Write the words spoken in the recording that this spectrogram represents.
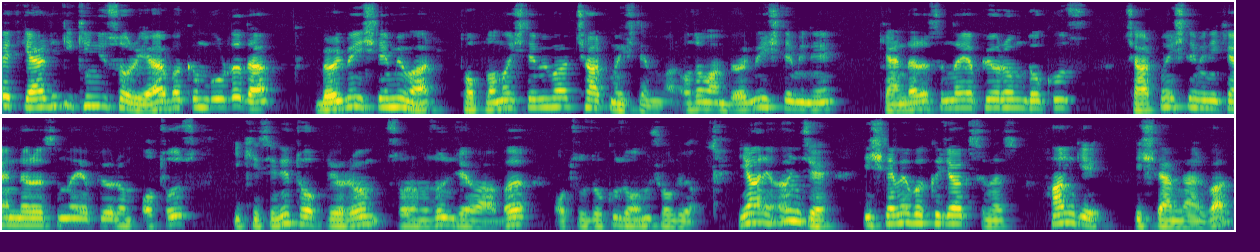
Evet geldik ikinci soruya. Bakın burada da bölme işlemi var, toplama işlemi var, çarpma işlemi var. O zaman bölme işlemini kendi arasında yapıyorum 9. Çarpma işlemini kendi arasında yapıyorum 30. İkisini topluyorum. Sorumuzun cevabı 39 olmuş oluyor. Yani önce işleme bakacaksınız. Hangi işlemler var?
